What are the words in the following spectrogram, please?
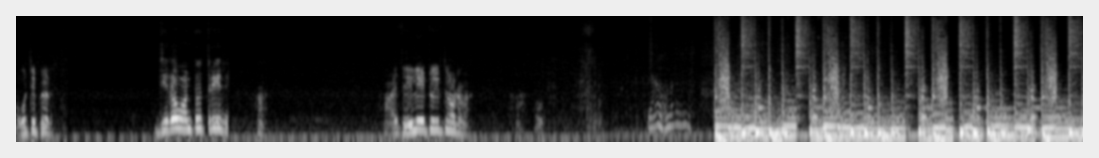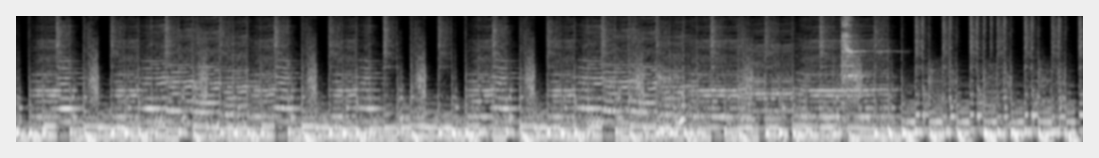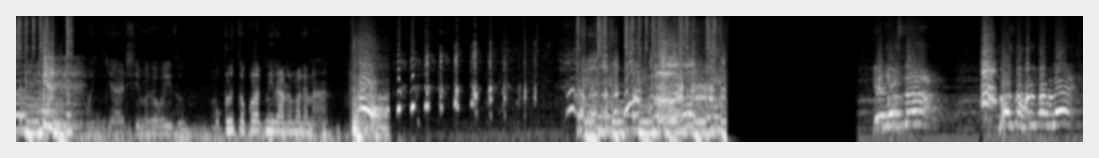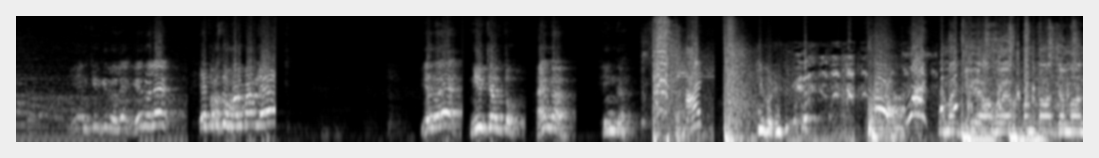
ಓ ಟಿ ಪಿ ಹೇಳ್ರಿ. ಜೀರೋ ಒನ್ ಟೂ ತ್ರೀ ರೀ. ಆಯ್ತು ಇಲ್ಲೇ ಇಟ್ಟು ಇರ್ತೀನಿ ನೋಡೋಣ ಹಾಂ ಓಕೆ. ಇದು ಮಕ್ಕಳು ತಕೊಳಕ್ ನೀರು ಆರ್ಡರ್ ಮಾಡ್ಯಾನ? ಏನ್ ಏನ್ ಒಲೆ? ಏ ದೋಸ್ತ ಹೊರ ಬರ್ಲೆ ಏನ್ ನೀರ್ ಚೆಲ್ತು. ಹೆಂಗ? ಹಿಂಗ. मैं गिरा होया बंदा जमा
